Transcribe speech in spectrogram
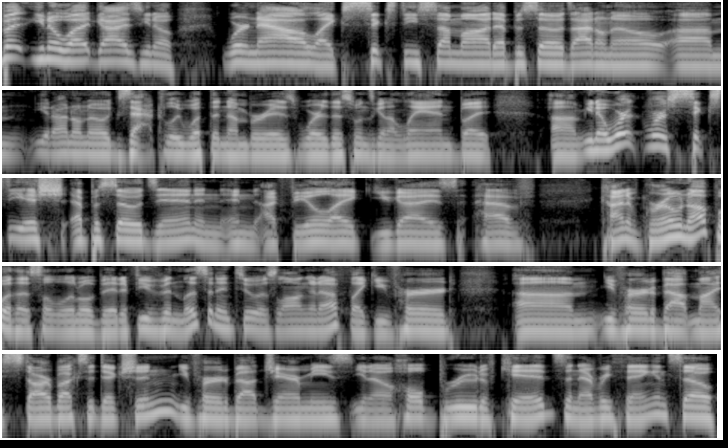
but you know what, guys, you know we're now like sixty some odd episodes. I don't know, um, you know, I don't know exactly what the number is where this one's gonna land, but um, you know, we're we're sixty ish episodes in, and and I feel like you guys have kind of grown up with us a little bit. If you've been listening to us long enough like you've heard um, you've heard about my starbucks addiction. You've heard about jeremy's you know whole brood of kids and everything. And so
